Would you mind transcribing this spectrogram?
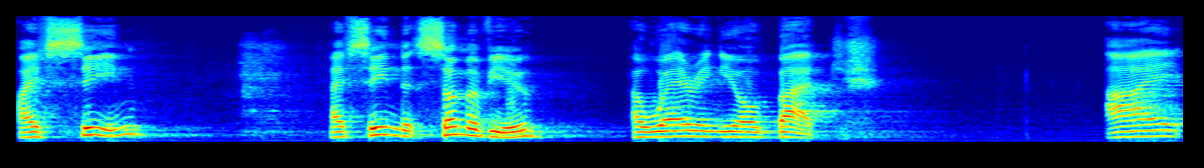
I've seen, I've seen that some of you are wearing your badge. I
